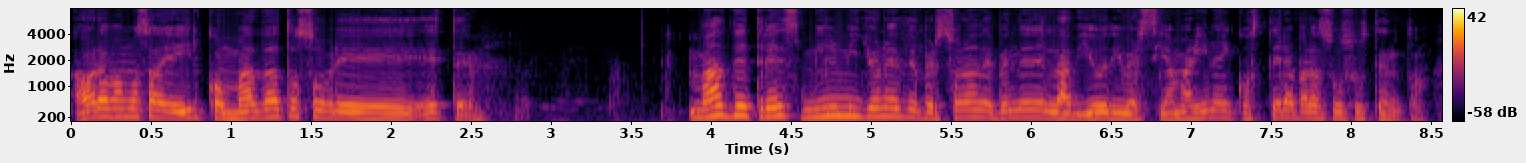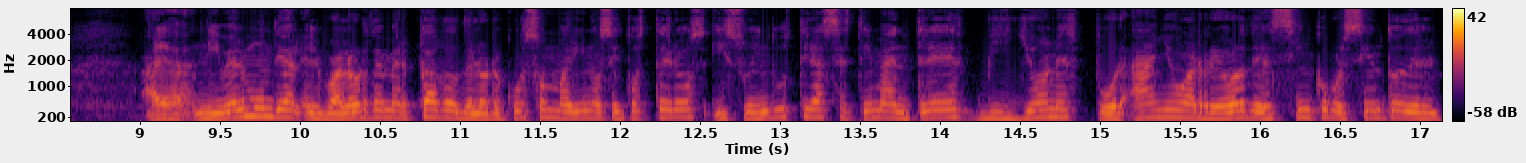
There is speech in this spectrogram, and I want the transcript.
Ahora vamos a ir con más datos sobre este. Más de 3 mil millones de personas dependen de la biodiversidad marina y costera para su sustento. A nivel mundial, el valor de mercado de los recursos marinos y costeros y su industria se estima en 3 billones por año, alrededor del 5% del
